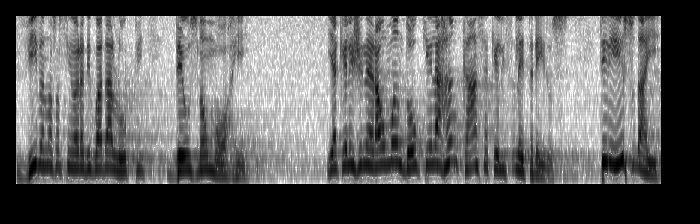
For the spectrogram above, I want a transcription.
Viva Nossa Senhora de Guadalupe, Deus não morre. E aquele general mandou que ele arrancasse aqueles letreiros. Tire isso daí.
